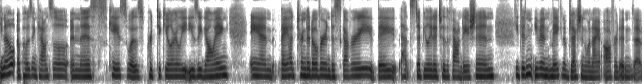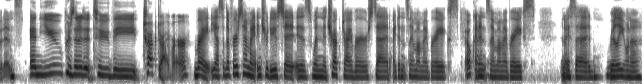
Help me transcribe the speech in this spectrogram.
You know, opposing counsel in this case was particularly easygoing, and they had turned it over in discovery. They had stipulated to the foundation. He didn't even make an objection when I offered it into evidence. And you presented it to the truck driver. Right. Yeah. So the first time I introduced it is when the truck driver said, I didn't slam on my brakes. Okay. I didn't slam on my brakes. And I said, Really? You want to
